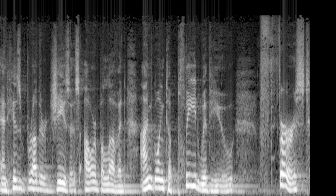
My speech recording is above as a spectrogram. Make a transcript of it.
and his brother Jesus, our beloved, I'm going to plead with you first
